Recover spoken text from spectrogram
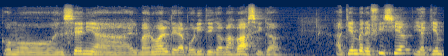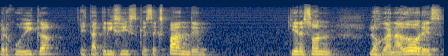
Como enseña el manual de la política más básica. ¿A quién beneficia y a quién perjudica esta crisis que se expande? ¿Quiénes son los ganadores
